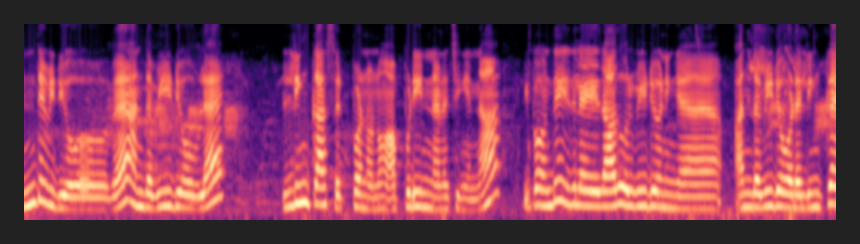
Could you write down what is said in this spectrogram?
எந்த வீடியோவை அந்த வீடியோவில் லிங்காக செட் பண்ணணும் அப்படின்னு நினச்சிங்கன்னா இப்போ வந்து இதில் ஏதாவது ஒரு வீடியோ நீங்கள் அந்த வீடியோவோட லிங்க்கை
